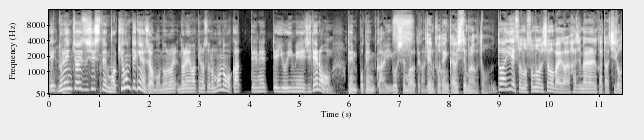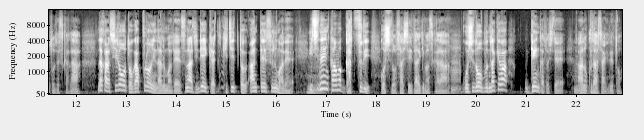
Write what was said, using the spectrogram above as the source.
ー、えノレンチャイズシステムは基本的にはじゃあもうのれん分けのそのものを買ってねっていうイメージでの、店舗展開をしてもらうって感じ店舗展開をしてもらうと。とはいえそのその商売が始められる方は素人ですから。だから素人がプロになるまですなわち利益がきちっと安定するまで1年間はがっつりご指導させていただきますから、うん、ご指導分だけは原価としてあのくださいねと。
